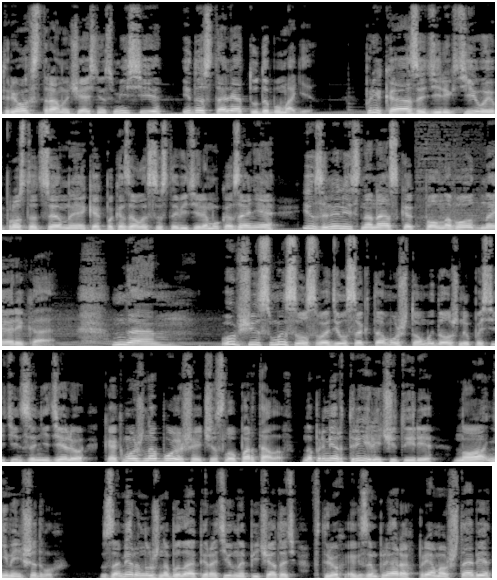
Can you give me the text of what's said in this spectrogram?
трех стран-участниц миссии и достали оттуда бумаги. Приказы, директивы и просто ценные, как показалось составителям указания, излились на нас, как полноводная река. Да, общий смысл сводился к тому, что мы должны посетить за неделю как можно большее число порталов, например, три или четыре, но не меньше двух. Замеры нужно было оперативно печатать в трех экземплярах прямо в штабе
